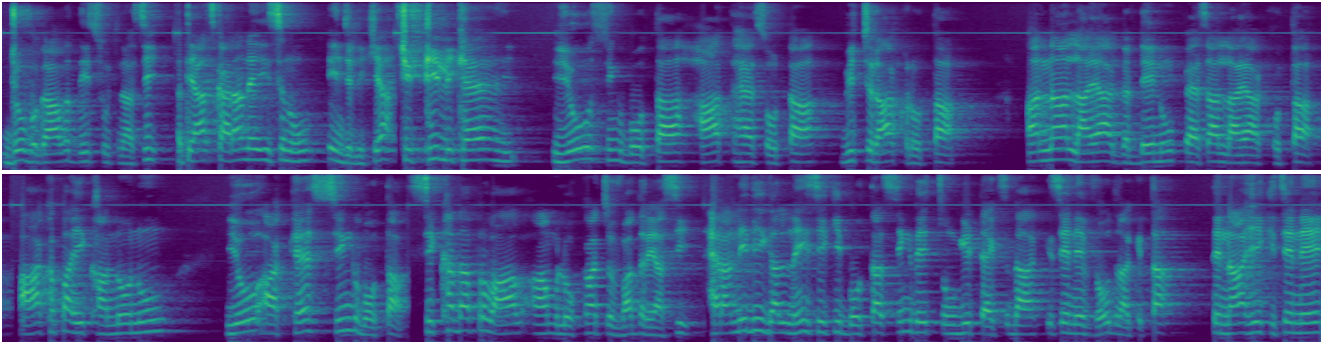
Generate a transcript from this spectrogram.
ਜੋ ਬਗਾਵਤ ਦੀ ਸੂਚਨਾ ਸੀ। ਇਤਿਹਾਸਕਾਰਾਂ ਨੇ ਇਸ ਨੂੰ ਇੰਜ ਲਿਖਿਆ, ਚਿੱਠੀ ਲਿਖਿਆ ਯੋ ਸਿੰਘ ਬੋਤਾ, ਹਾਥ ਹੈ ਸੋਟਾ, ਵਿੱਚ ਰਾਹ ਖੜੋਤਾ। ਆਨਾ ਲਾਇਆ ਗੱਡੇ ਨੂੰ, ਪੈਸਾ ਲਾਇਆ ਖੋਤਾ। ਆਖ ਭਾਈ ਖਾਨੋ ਨੂੰ, ਯੋ ਆਖੇ ਸਿੰਘ ਬੋਤਾ। ਸਿੱਖਾਂ ਦਾ ਪ੍ਰਭਾਵ ਆਮ ਲੋਕਾਂ 'ਚ ਵੱਧ ਰਿਹਾ ਸੀ। ਹੈਰਾਨੀ ਦੀ ਗੱਲ ਨਹੀਂ ਸੀ ਕਿ ਬੋਤਾ ਸਿੰਘ ਦੇ ਚੁੰਗੀ ਟੈਕਸ ਦਾ ਕਿਸੇ ਨੇ ਵਿਰੋਧ ਨਾ ਕੀਤਾ। ਤੇ ਨਾ ਹੀ ਕਿਸੇ ਨੇ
